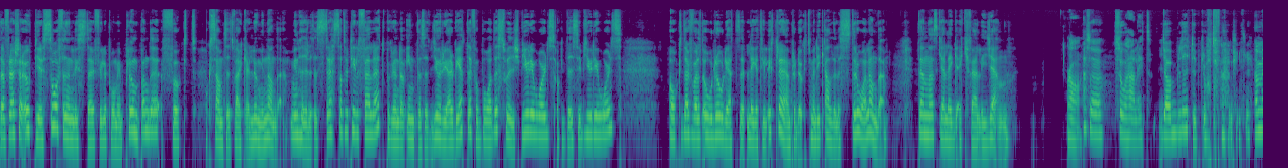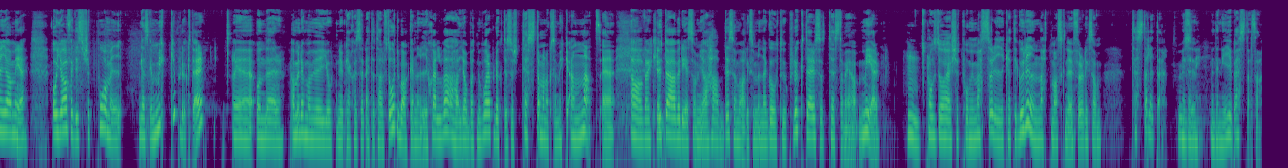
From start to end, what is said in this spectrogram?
Den fräschar upp, ger så fin lyster, fyller på med en plumpande fukt och samtidigt verkar lugnande. Min hy är lite stressad för tillfället på grund av intensivt juryarbete för både Swedish Beauty Awards och Daisy Beauty Awards. Och därför var jag lite orolig att lägga till ytterligare en produkt, men det gick alldeles strålande. Denna ska jag lägga ikväll igen. Ja, Alltså, så härligt. jag blir typ gråtfärdig. Ja, men jag med. Och jag har faktiskt köpt på mig ganska mycket produkter eh, under, ja men det har vi gjort nu kanske sedan ett och ett halvt år tillbaka när vi själva har jobbat med våra produkter så testar man också mycket annat. Eh, Ja, verkligen. utöver det som jag hade som var liksom mina go-to-produkter så testar man jag mer. Mm. Och då har jag köpt på mig massor i kategorin nattmask nu för att liksom testa lite. Men den, är, men den är ju bäst alltså.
